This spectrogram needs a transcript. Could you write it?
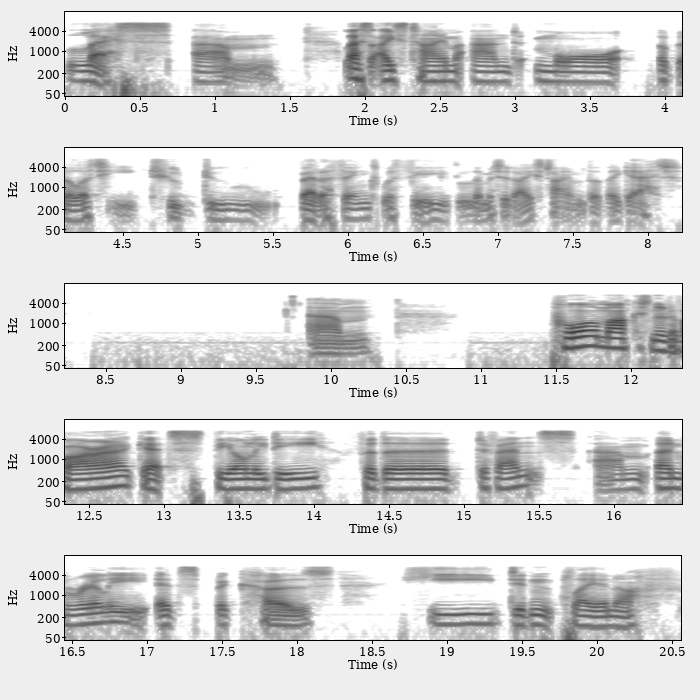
less um, less ice time and more ability to do better things with the limited ice time that they get. Um, poor Markus Nutivaara gets the only D for the defense, um, and really it's because he didn't play enough.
